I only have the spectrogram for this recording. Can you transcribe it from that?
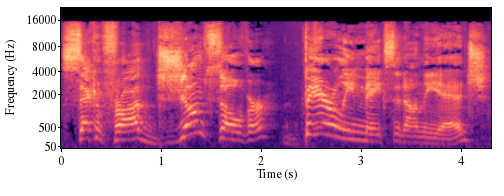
Second frog jumps over, barely makes it on the edge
